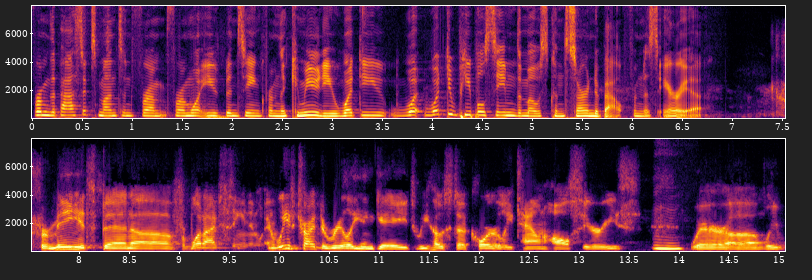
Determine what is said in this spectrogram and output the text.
from the past six months and from from what you've been seeing from the community, what do you what what do people seem the most concerned about from this area? For me, it's been uh, from what I've seen, and, and, we've tried to really engage. We host a quarterly town hall series mm-hmm. where uh, we've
